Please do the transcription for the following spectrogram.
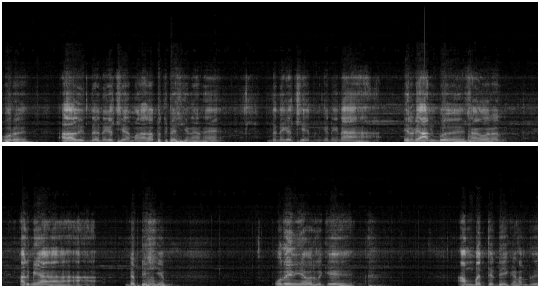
ஒரு அதாவது இந்த நிகழ்ச்சி நம்ம அதை பற்றி பேசிக்கிறேன் நான். இந்த நிகழ்ச்சி எப்படின்னு கேட்டிங்கன்னா என்னுடைய அன்பு சகோதரர் அருமையாக டெப்டி சிஎம் உதயநிதி அவர்களுக்கு ஐம்பத்தெட்டை கடந்து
